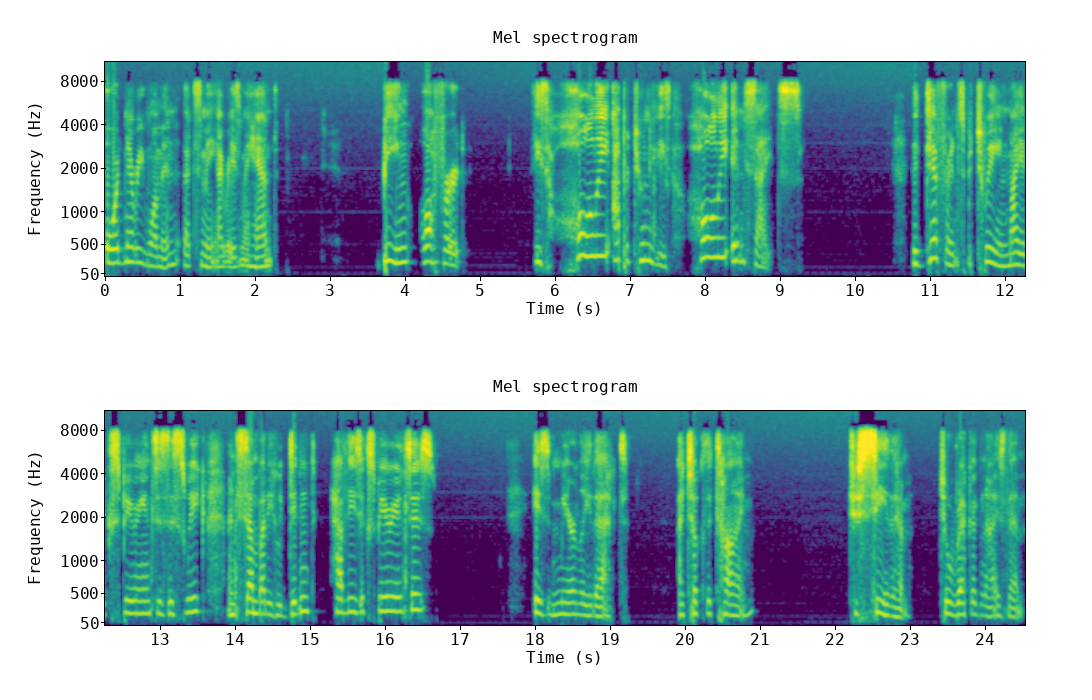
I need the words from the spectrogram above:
ordinary woman, that's me, I raise my hand, being offered these holy opportunities, holy insights. The difference between my experiences this week and somebody who didn't have these experiences is merely that I took the time to see them, to recognize them.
